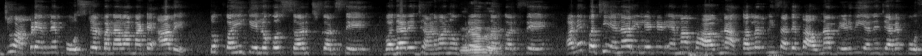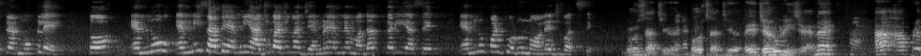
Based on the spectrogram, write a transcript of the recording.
જો આપણે એમને પોસ્ટર બનાવવા માટે આવે તો કંઈક એ લોકો સર્ચ કરશે વધારે જાણવાનો પ્રયત્ન કરશે. અને પછી એના રિલેટેડ એમાં ભાવના કલરની સાથે ભાવના ભેળવી અને જ્યારે પોસ્ટર મોકલે તો એમનું એમની સાથે એમની આજુબાજુમાં જેમણે એમને મદદ કરી હશે એમનું પણ થોડું નોલેજ વધશે. બહુ સાચી વાત બહુ સાચી વાત. એ જરૂરી છે. અને. આ આપણે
